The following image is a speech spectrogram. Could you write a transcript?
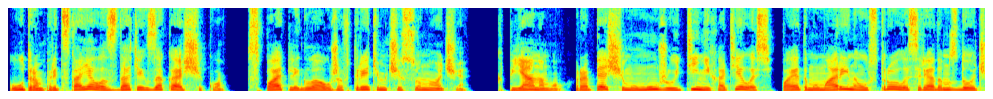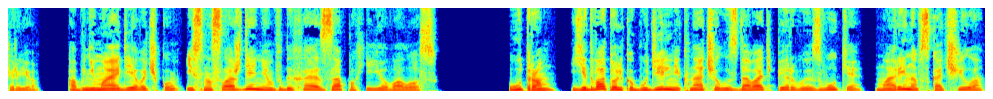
Утром предстояло сдать их заказчику. Спать легла уже в третьем часу ночи. К пьяному, храпящему мужу идти не хотелось, поэтому Марина устроилась рядом с дочерью, обнимая девочку и с наслаждением вдыхая запах ее волос. Утром, едва только будильник начал издавать первые звуки, Марина вскочила,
